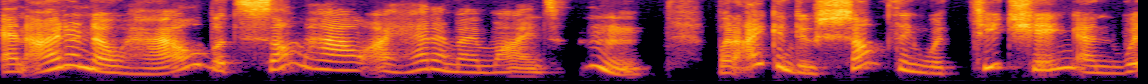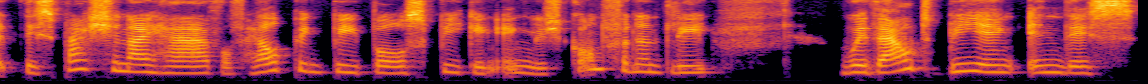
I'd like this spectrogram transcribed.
And i don't know how but somehow i had in my mind hmm but i can do something with teaching and with this passion i have of helping people speaking english confidently without being in this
